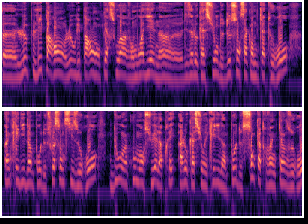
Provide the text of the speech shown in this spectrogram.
Euh, le, les parents, le ou les parents perçoivent en moyenne hein, euh, des allocations de 254 euros, un crédit d'impôt de 66 euros, d'où un coût mensuel après allocation et crédit d'impôt de 195 euros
